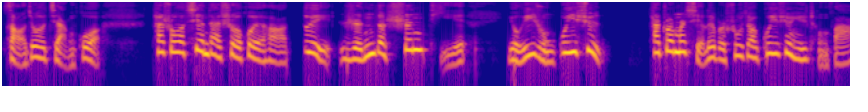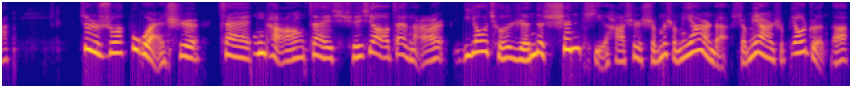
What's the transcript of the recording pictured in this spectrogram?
早就讲过，他说现代社会哈对人的身体有一种规训，他专门写了一本书叫《规训与惩罚》。就是说，不管是在工厂、在学校、在哪儿，要求人的身体哈是什么什么样的，什么样是标准的，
